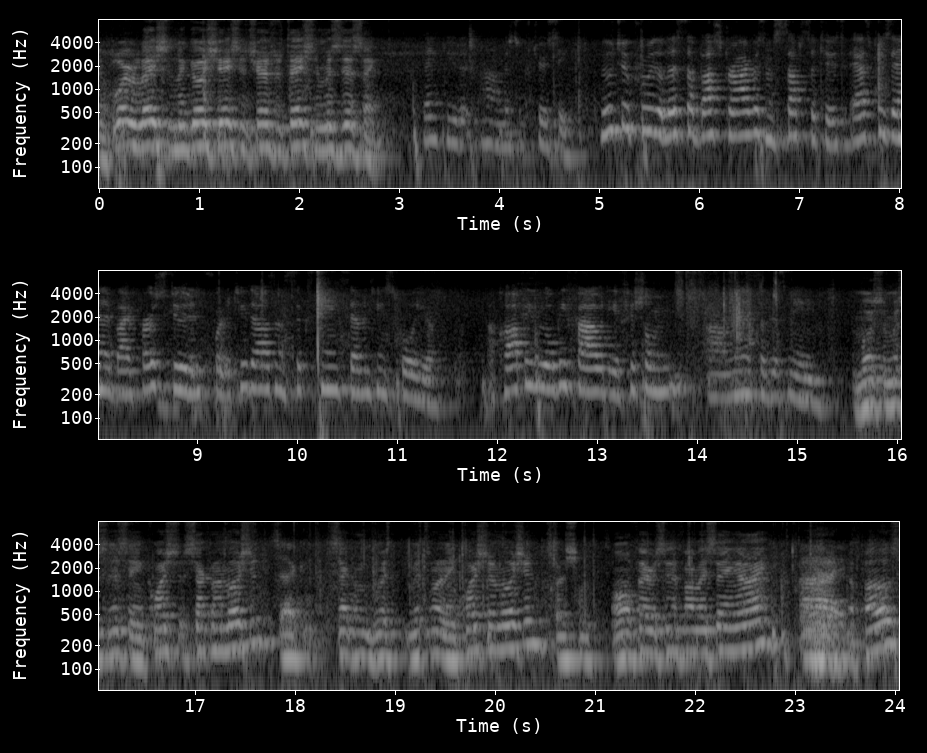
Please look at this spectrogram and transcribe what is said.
Employee Relations, Negotiations, Transportation, Mrs. Zissing. Thank you, uh, Mr. Petrucci. Move to approve the list of bus drivers and substitutes as presented by First Student for the 2016-17 school year. A copy will be filed with the official uh, minutes of this meeting. Motion, Mrs. Zissing, any question, second on motion? Second. Second, Mr. Mr. Leonard, any question on motion? Question. All in favor signify by saying aye. Aye. Opposed?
